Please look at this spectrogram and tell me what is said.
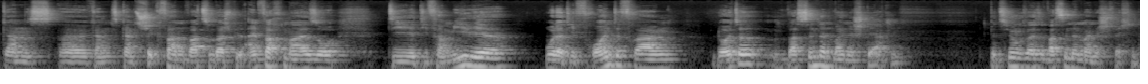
ganz, äh, ganz, ganz schick fand, war zum Beispiel einfach mal so die, die Familie oder die Freunde fragen, Leute, was sind denn meine Stärken? Beziehungsweise was sind denn meine Schwächen?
